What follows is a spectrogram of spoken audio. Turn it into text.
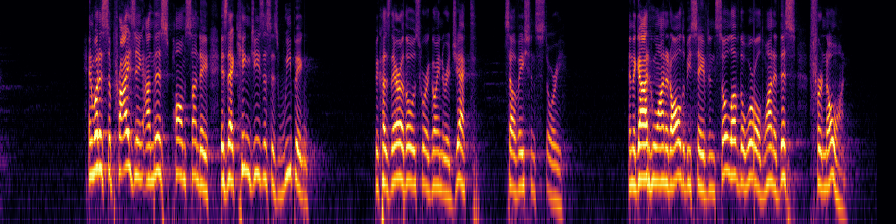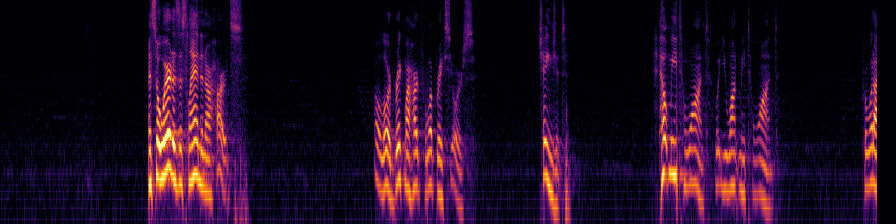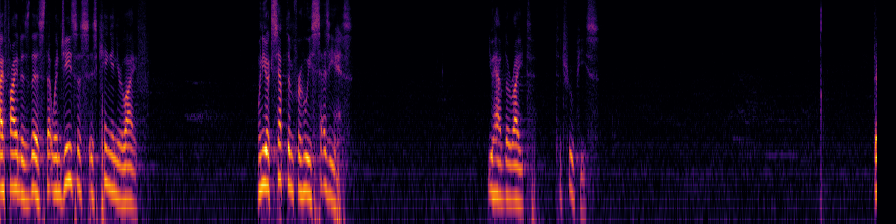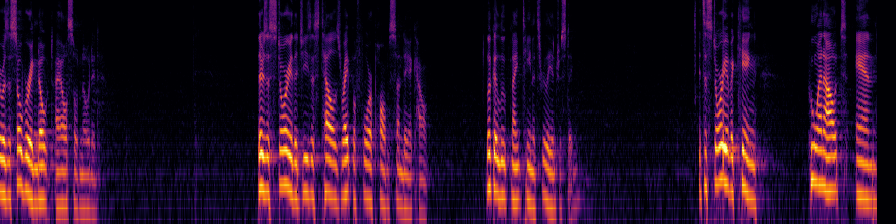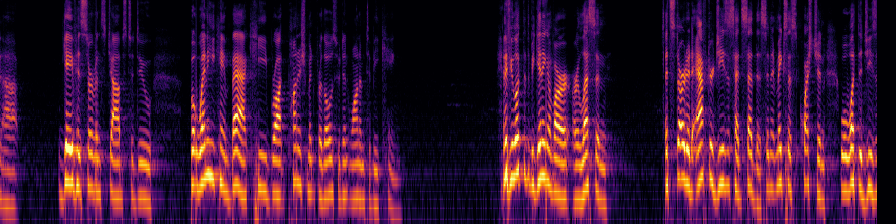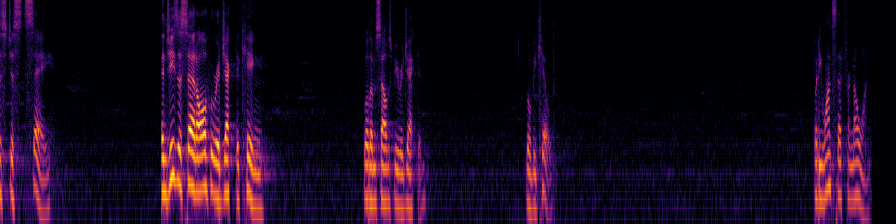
And what is surprising on this Palm Sunday is that King Jesus is weeping because there are those who are going to reject salvation's story. And the God who wanted all to be saved and so loved the world wanted this for no one. And so, where does this land in our hearts? Oh, Lord, break my heart for what breaks yours. Change it. Help me to want what you want me to want. For what I find is this that when Jesus is king in your life, when you accept him for who he says he is, you have the right to true peace. There was a sobering note I also noted. There's a story that Jesus tells right before Palm Sunday account. Look at Luke 19, it's really interesting. It's a story of a king who went out and uh, gave his servants jobs to do, but when he came back, he brought punishment for those who didn't want him to be king. And if you looked at the beginning of our, our lesson, it started after Jesus had said this, and it makes us question well, what did Jesus just say? And Jesus said, All who reject the king will themselves be rejected, will be killed. But he wants that for no one.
